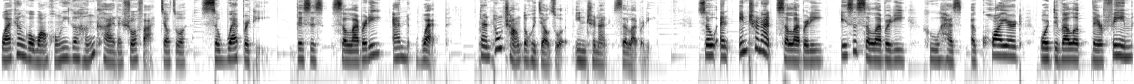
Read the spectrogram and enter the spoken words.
我还看过网红一个很可爱的说法，叫做 celebrity。This is celebrity and web，但通常都会叫做 Internet celebrity。So an internet celebrity is a celebrity who has acquired or developed their fame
